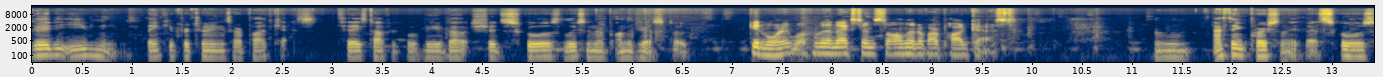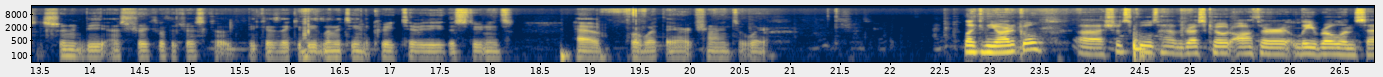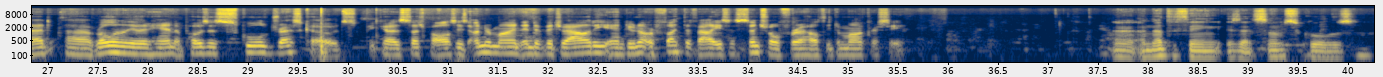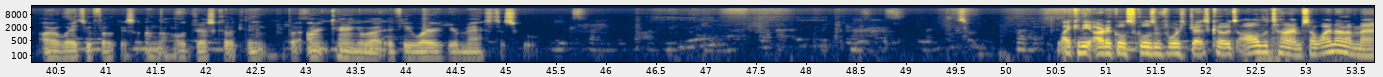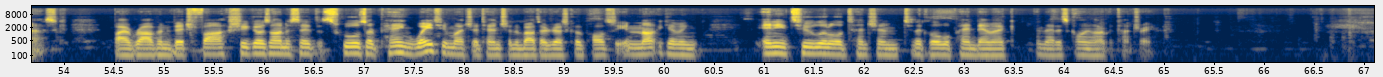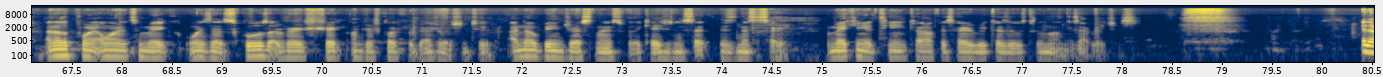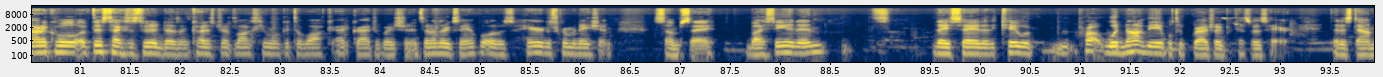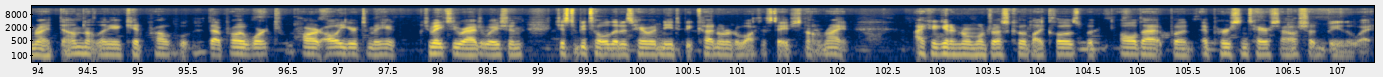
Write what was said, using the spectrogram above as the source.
Good evening. Thank you for tuning into our podcast. Today's topic will be about should schools loosen up on the dress code. Good morning. Welcome to the next installment of our podcast. Um, I think personally that schools shouldn't be as strict with the dress code because they could be limiting the creativity the students have for what they are trying to wear. Like in the article, uh, should schools have dress code? Author Lee Rowland said. Uh, Rowland, on the other hand, opposes school dress codes because such policies undermine individuality and do not reflect the values essential for a healthy democracy. Uh, another thing is that some schools are way too focused on the whole dress code thing, but aren't caring about if you wear your mask to school. Like in the article, schools enforce dress codes all the time, so why not a mask? By Robin Vitch Fox. She goes on to say that schools are paying way too much attention about their dress code policy and not giving any too little attention to the global pandemic and that is going on in the country. Another point I wanted to make was that schools are very strict on dress code for graduation too. I know being dressed nice for the occasion is, is necessary, but making a teen cut off his hair because it was too long is outrageous. In the article, if this Texas student doesn't cut his dreadlocks, he won't get to walk at graduation. It's another example of his hair discrimination, some say. By CNN, they say that the kid would pro- would not be able to graduate because of his hair. That is downright dumb. Not letting a kid probably that probably worked hard all year to make it to make to graduation just to be told that his hair would need to be cut in order to walk the stage. It's not right. I could get a normal dress code like clothes, but all that, but a person's hairstyle shouldn't be in the way.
